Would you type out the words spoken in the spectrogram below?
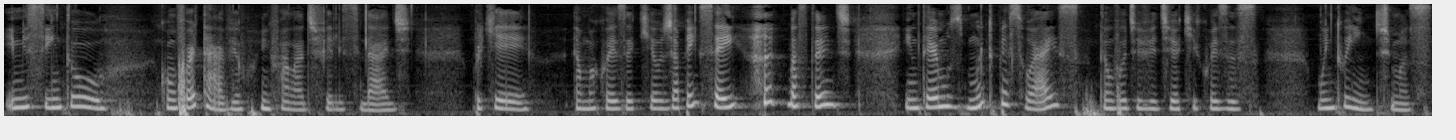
E me sinto confortável em falar de felicidade, porque é uma coisa que eu já pensei bastante em termos muito pessoais, então vou dividir aqui coisas muito íntimas.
